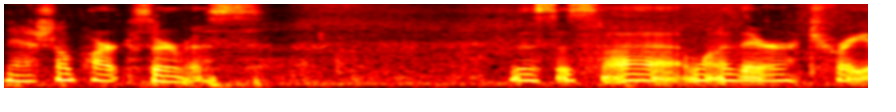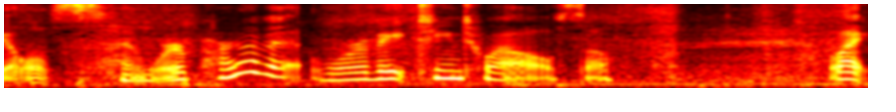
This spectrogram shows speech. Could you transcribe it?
National Park Service. This is uh, one of their trails, and we're part of it. War of 1812. So, like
